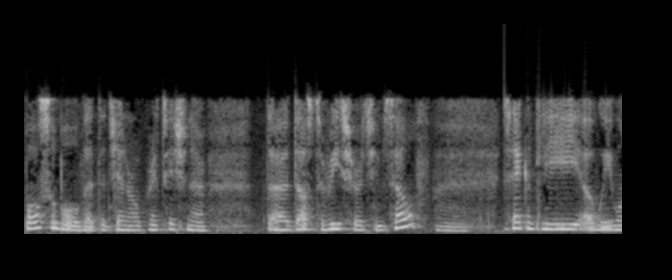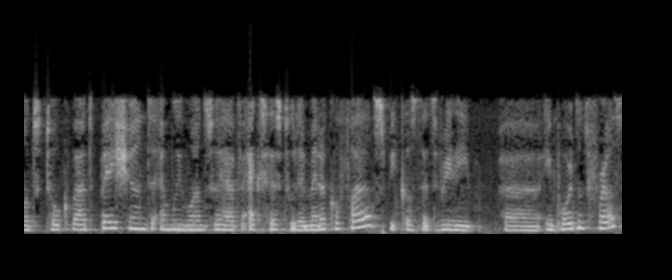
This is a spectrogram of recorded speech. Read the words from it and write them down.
possible that the general practitioner uh, does the research himself. Secondly, uh, we want to talk about the patient and we want to have access to the medical files because that's really uh, important for us.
